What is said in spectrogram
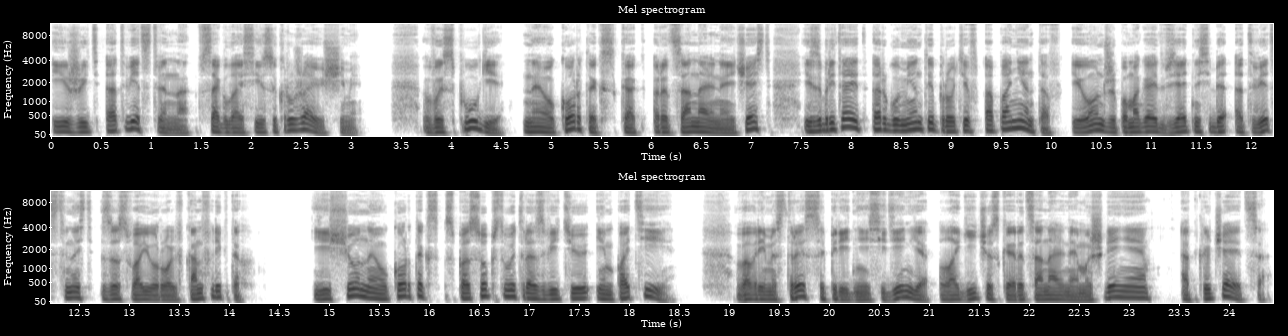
и жить ответственно, в согласии с окружающими. В испуге неокортекс, как рациональная часть, изобретает аргументы против оппонентов, и он же помогает взять на себя ответственность за свою роль в конфликтах. Еще неокортекс способствует развитию эмпатии. Во время стресса переднее сиденье, логическое рациональное мышление отключается.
